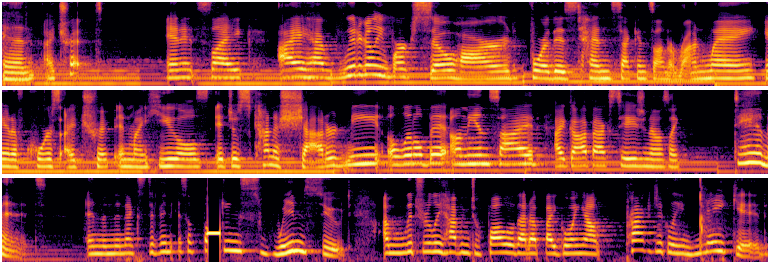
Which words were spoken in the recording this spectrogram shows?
and I tripped. And it's like, I have literally worked so hard for this 10 seconds on a runway. And of course, I trip in my heels. It just kind of shattered me a little bit on the inside. I got backstage and I was like, damn it. And then the next event is a fucking swimsuit. I'm literally having to follow that up by going out practically naked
